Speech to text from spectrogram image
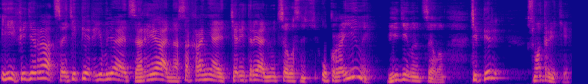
и федерация теперь является реально, сохраняет территориальную целостность Украины в едином целом, теперь, смотрите,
